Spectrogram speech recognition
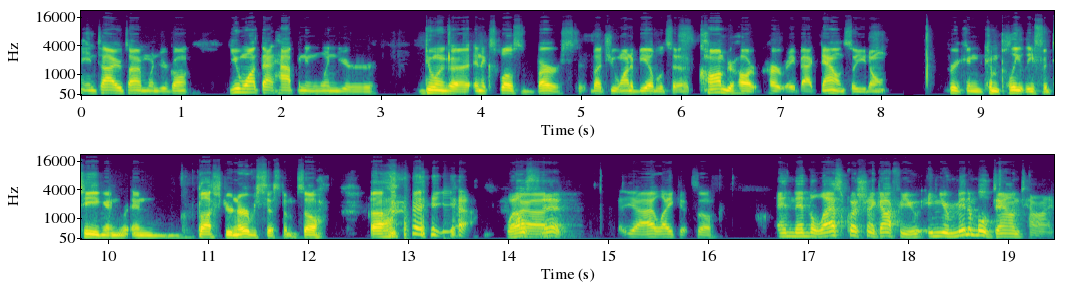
entire time when you're going you want that happening when you're doing a, an explosive burst but you want to be able to calm your heart, heart rate back down so you don't freaking completely fatigue and, and bust your nervous system. So uh, yeah. Well uh, said. yeah i like it so and then the last question I got for you in your minimal downtime,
